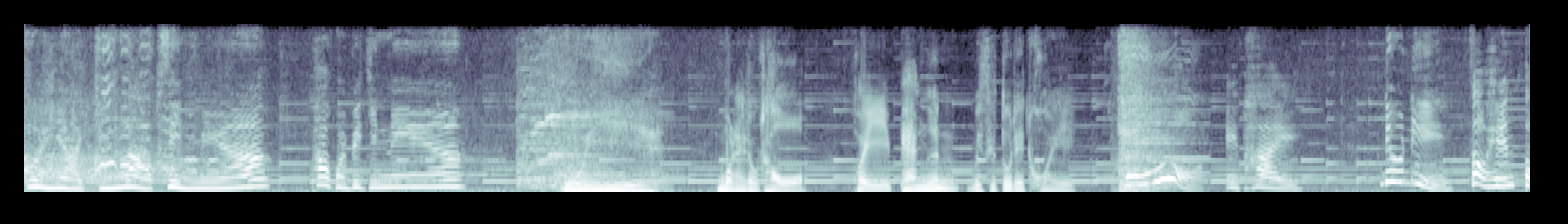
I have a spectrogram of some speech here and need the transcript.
ข่อยอยากกินลาบสินเนี้ยพาข่อยไปกินเนี้ยอุ้ยบ่ได้ดอกเท่าข่อยแพงเงินไปซื้อตัวเด็ดข่อยโอ้ไอ้ไผ่เดี๋ยวนี่เจ้าเห็นโต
